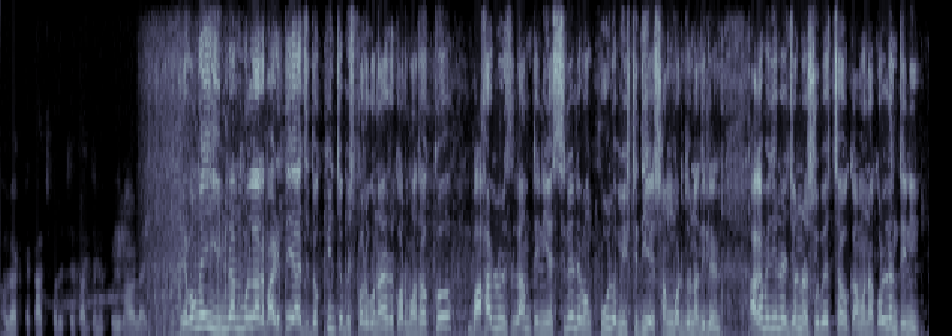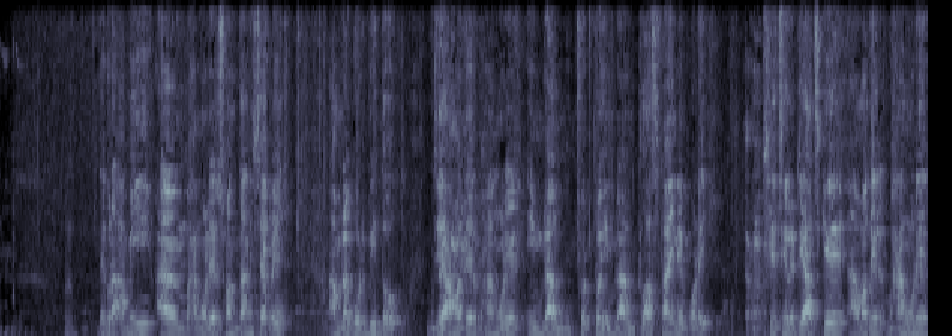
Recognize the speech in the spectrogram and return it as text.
ভালো একটা কাজ করেছে তার জন্য খুবই ভালো লাগছে। এবং এই ইমরান মোল্লার বাড়িতে আজ দক্ষিণ চব্বিশ পরগনার কর্মাধ্যক্ষ বাহারুল ইসলাম তিনি এসেছিলেন এবং ফুল ও মিষ্টি দিয়ে সংবর্ধনা দিলেন। আগামী দিনের জন্য শুভেচ্ছা ও কামনা করলেন তিনি। দেখুন আমি ভাঙড়ের সন্তান হিসাবে আমরা গর্বিত যে আমাদের ভাঙড়ের ইমরান, ছোট্ট ইমরান ক্লাস নাইনে পড়ে। সে ছেলেটি আজকে আমাদের ভাঙড়ের,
